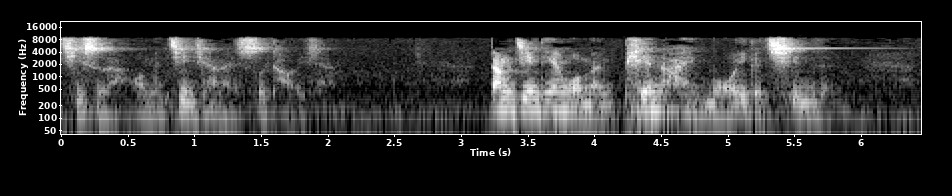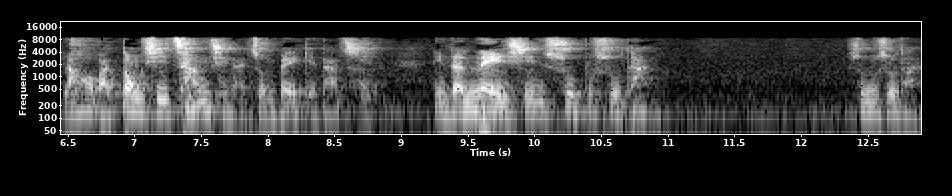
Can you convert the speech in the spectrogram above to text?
其实啊，我们静下来思考一下，当今天我们偏爱某一个亲人，然后把东西藏起来准备给他吃，你的内心舒不舒坦？舒不舒坦？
